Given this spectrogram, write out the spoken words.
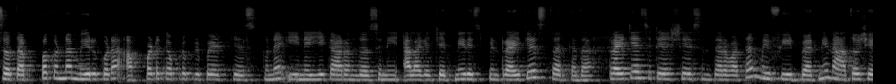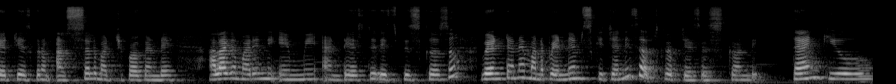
సో తప్పకుండా మీరు కూడా అప్పటికప్పుడు ప్రిపేర్ చేసుకునే ఈ నెయ్యి కారం దోశని అలాగే చట్నీ రెసిపీని ట్రై చేస్తారు కదా. ట్రై చేసి టేస్ట్ చేసిన తర్వాత మీ ఫీడ్బ్యాక్ని నాతో షేర్ చేసుకోవడం అస్సలు మర్చిపోకండి. అలాగే మరిన్ని ఎమ్మి అండ్ టేస్టీ రెసిపీస్ కోసం వెంటనే మన పెన్నెమ్స్ కిచెన్ని సబ్స్క్రైబ్ చేసేసుకోండి. Thank you.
